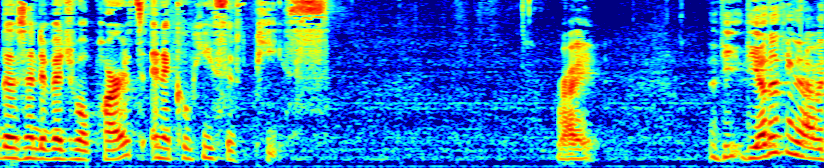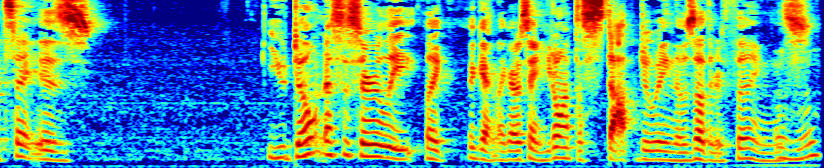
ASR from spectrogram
those individual parts in a cohesive piece. right the the other thing that i would say is you don't necessarily like again like i was saying you don't have to stop doing those other things.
